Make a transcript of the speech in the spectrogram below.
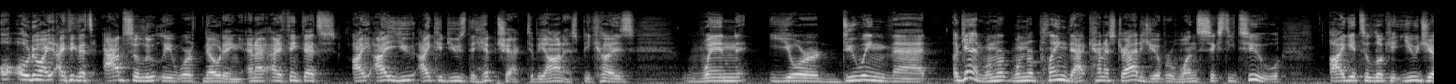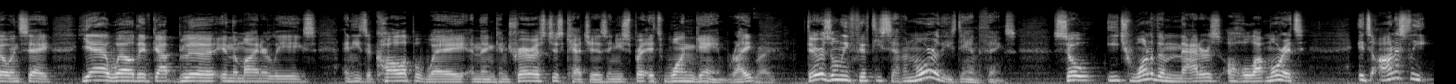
Oh, oh no, I, I, think that's absolutely worth noting, and I, I think that's I, I I could use the hip check to be honest, because when you're doing that again, when we're when we're playing that kind of strategy over 162 I get to look at you, Joe, and say, yeah, well, they've got Bleu in the minor leagues, and he's a call up away, and then Contreras just catches, and you spread. It's one game, right? Right. There's only 57 more of these damn things, so each one of them matters a whole lot more. It's, it's honestly,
